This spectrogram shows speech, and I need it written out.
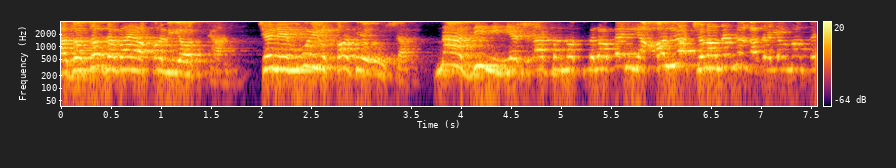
אז אותו דבר יכול להיות כאן, שנאמרו הלכות ירושה. מה הדין אם יש רק בנות ולא בן? יכול להיות שלא נאמר עד היום הזה.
